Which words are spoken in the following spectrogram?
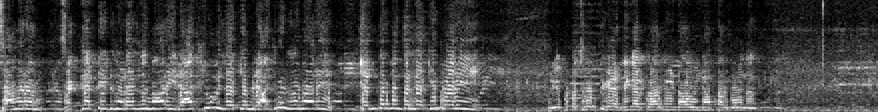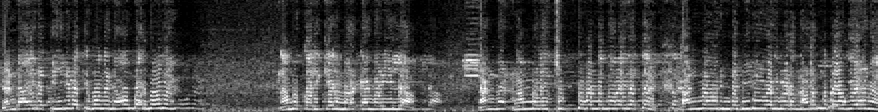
സമരം സെക്രട്ടേറിയറ്റ് നടന്നു മാറി രാജ്ഭവനിലേക്കും രാജ്ഭവനിൽ മാറി ജന്തർമന്ത്രിലേക്കും പോയി. പ്രിയപ്പെട്ട സുഹൃത്തുക്കളെ നിങ്ങൾക്ക് ഓർമ്മയുണ്ടാവും നവംബർ മൂന്ന്. രണ്ടായിരത്തി ഇരുപത്തി മൂന്ന് നവംബർ മൂന്ന്. നമുക്കൊരിക്കലും മറക്കാൻ കഴിയില്ല. നമ്മൾ ഈ ചുട്ടുകൊണ്ടുന്ന വെയിലത്ത് കണ്ണൂരിന്റെ വിരികളിലൂടെ നടന്നു പോവുകയാണ്.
